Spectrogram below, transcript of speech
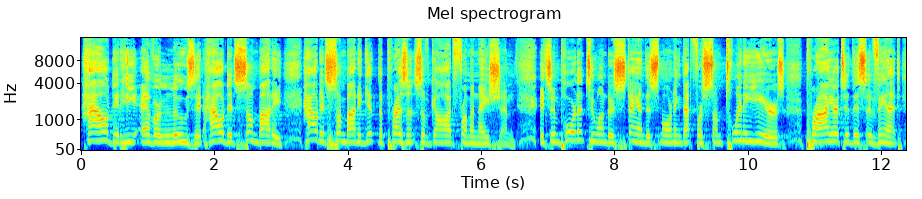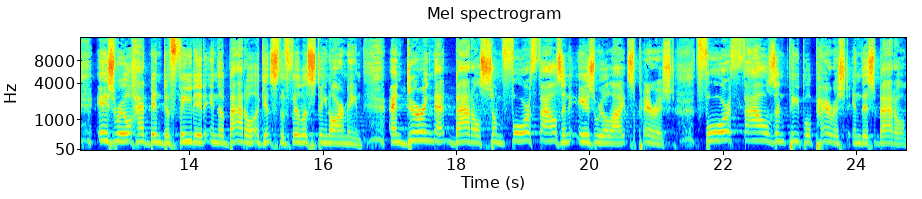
how did he ever lose it? How did somebody, how did somebody get the presence of God from a nation? It's important to understand this morning that for some 20 years prior to this event, Israel had been defeated in the battle against the Philistine army. And during that battle, some 4,000 Israelites perished. 4,000 4,000 people perished in this battle.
